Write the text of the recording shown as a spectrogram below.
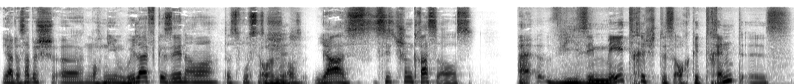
Ja, das habe ich äh, noch nie im Real Life gesehen, aber das wusste auch ich. Nicht. Aus, ja, es sieht schon krass aus. Äh, wie symmetrisch das auch getrennt ist.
